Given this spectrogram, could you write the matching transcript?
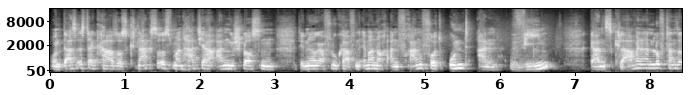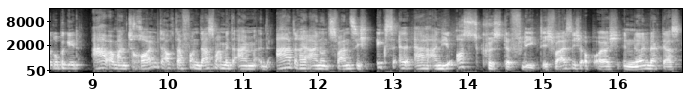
Und das ist der Kasus Knaxus. Man hat ja angeschlossen den Nürnberger Flughafen immer noch an Frankfurt und an Wien. Ganz klar, wenn eine Lufthansa-Gruppe geht. Aber man träumt auch davon, dass man mit einem A321 XLR an die Ostküste fliegt. Ich weiß nicht, ob euch in Nürnberg das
